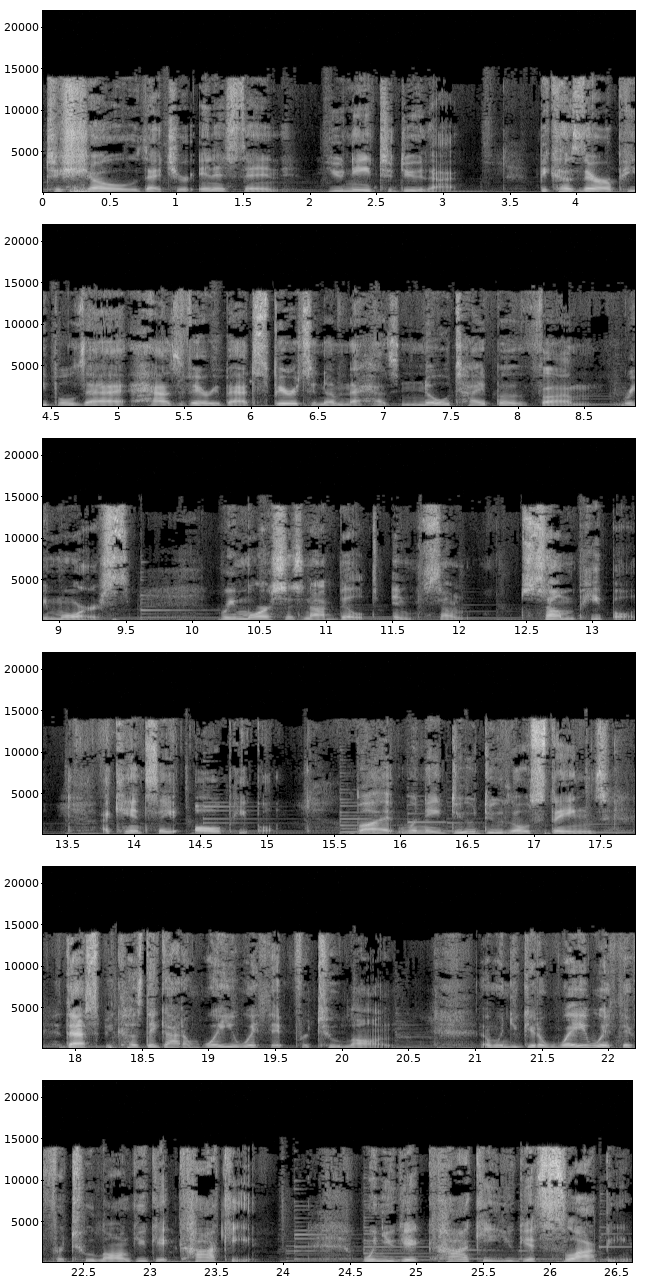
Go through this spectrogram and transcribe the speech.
to show that you're innocent, you need to do that. Because there are people that has very bad spirits in them that has no type of um, remorse remorse is not built in some some people. I can't say all people. But when they do do those things, that's because they got away with it for too long. And when you get away with it for too long, you get cocky. When you get cocky, you get sloppy.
